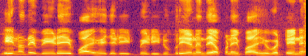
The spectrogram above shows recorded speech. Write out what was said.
ਇਹਨਾਂ ਦੇ ਵੇੜੇ ਪਾਏ ਹੋਏ ਜਿਹੜੀ ਬੇੜੀ ਡੁੱਬ ਰਹੀ ਇਹਨਾਂ ਦੇ ਆਪਣੇ ਪਾਏ ਹੋਏ ਬੱਟੇ ਨੇ।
